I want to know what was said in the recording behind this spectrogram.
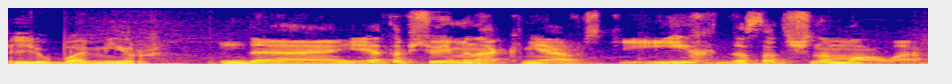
Любомир. Да, это все имена княжеские, их достаточно мало.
